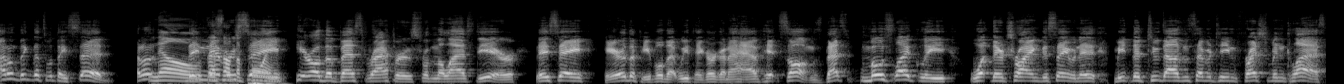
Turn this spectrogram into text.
I don't think that's what they said. I don't. No, they that's never not the say point. here are the best rappers from the last year. They say here are the people that we think are gonna have hit songs. That's most likely what they're trying to say when they meet the 2017 freshman class.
